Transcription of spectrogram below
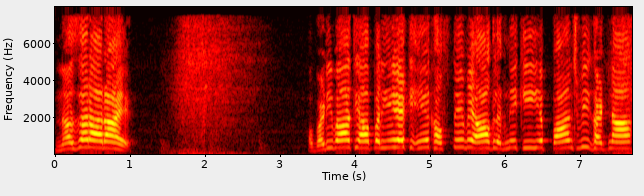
नज़र आ रहा है। और बड़ी बात यहाँ पर यह है कि एक हफ़्ते में आग लगने की ये पांचवी घटना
